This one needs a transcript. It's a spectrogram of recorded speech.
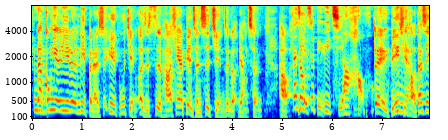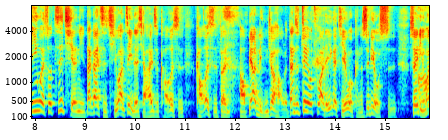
那工业利润率本来是预估减二十四趴，现在变成是减这个两成。好，但是也是比预期要好。对比预期好，但是因为说之前你大概只期望自己的小孩子考二十考二十分，好不要零就好了。但是最后出来的一个结果可能是六十，所以你会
